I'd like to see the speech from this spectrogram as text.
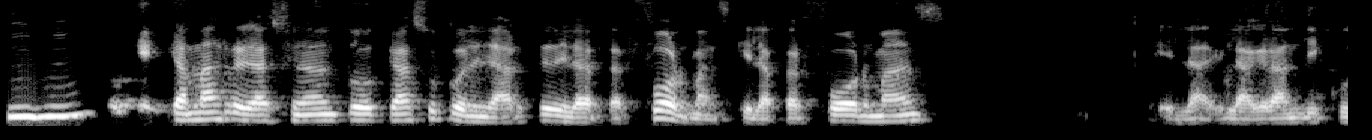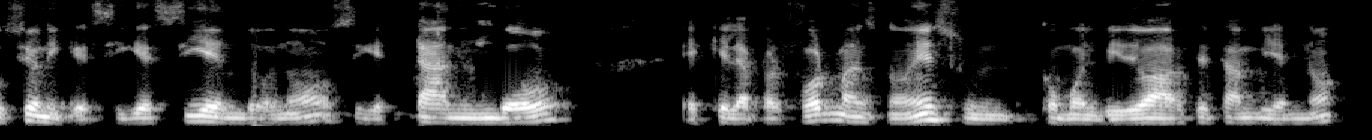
Porque está más relacionado en todo caso con el arte de la performance, que la performance, eh, la, gran discusión y que sigue siendo, ¿no? Sigue estando, es que la performance no es un, como el videoarte también, ¿no?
